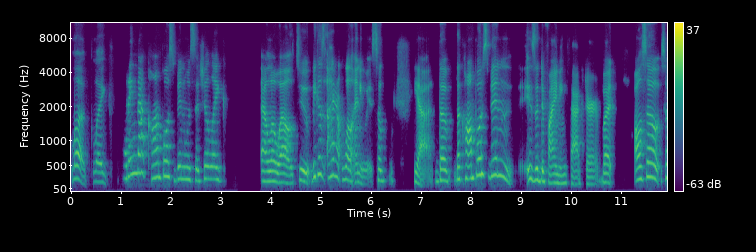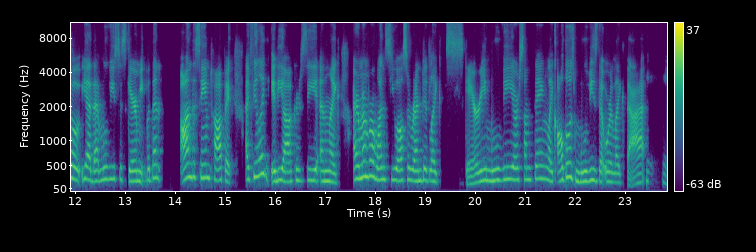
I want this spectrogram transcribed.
Look, like getting that compost bin was such a like lol too because i don't well anyway so yeah the the compost bin is a defining factor but also so yeah that movie used to scare me but then on the same topic i feel like idiocracy and like i remember once you also rented like scary movie or something like all those movies that were like that mm-hmm.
